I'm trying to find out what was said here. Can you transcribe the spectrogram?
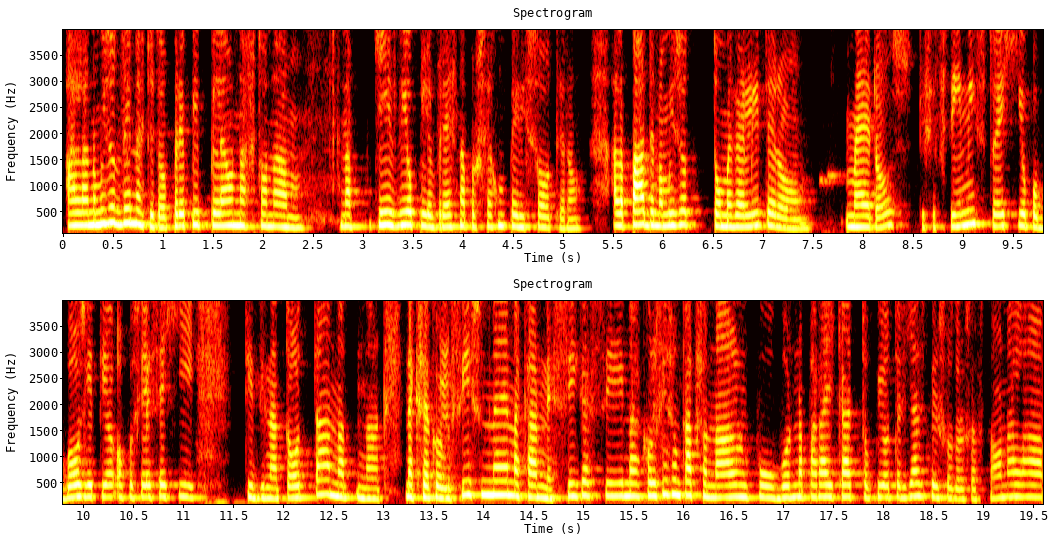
Αλλά νομίζω ότι δεν είναι αρκετό. Πρέπει πλέον αυτό να, να και οι δύο πλευρές να προσέχουν περισσότερο. Αλλά πάντα νομίζω το μεγαλύτερο μέρος της ευθύνης το έχει ο πομπός, γιατί όπως λες έχει τη δυνατότητα να, να, να ξεκολουθήσουν, να κάνουν σίγαση, να ακολουθήσουν κάποιον άλλον που μπορεί να παράγει κάτι το οποίο ταιριάζει περισσότερο σε αυτόν, αλλά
